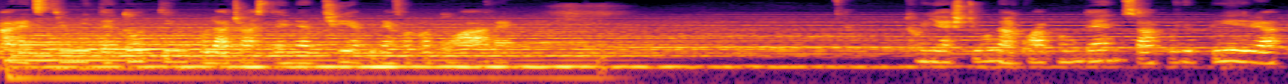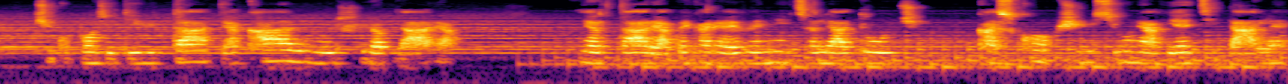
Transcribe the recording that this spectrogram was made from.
care îți trimite tot timpul această energie binefăcătoare. Tu ești una cu abundența, cu iubirea și cu pozitivitatea, calmul și răbdarea. Iertarea pe care ai venit să le aduci ca scop și misiunea vieții tale.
